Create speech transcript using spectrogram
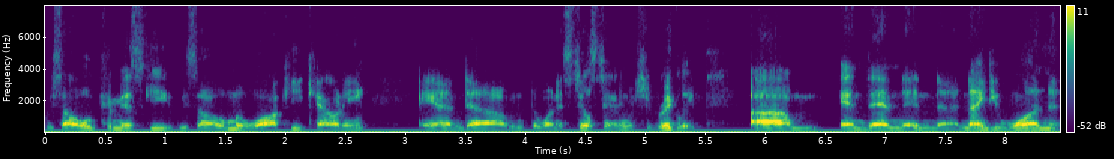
we saw Old Comiskey, we saw Old Milwaukee County, and um, the one that's still standing, which is Wrigley. Um, and then in uh, 91,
